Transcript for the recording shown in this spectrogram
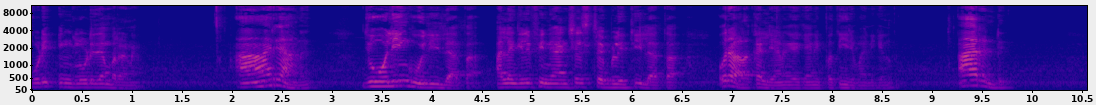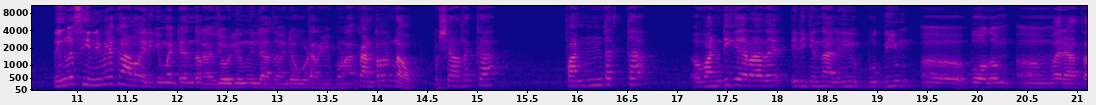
കൂടി ഇൻക്ലൂഡ് ചെയ്യാൻ പറയണേ. ആരാണ് ജോലിയും കൂലിയും ഇല്ലാത്ത അല്ലെങ്കിൽ ഫിനാൻഷ്യൽ സ്റ്റെബിലിറ്റി ഇല്ലാത്ത ഒരാളെ കല്യാണം കഴിക്കാൻ ഇപ്പോൾ തീരുമാനിക്കുന്നത്? ആരുണ്ട്? നിങ്ങൾ സിനിമ കാണുമായിരിക്കും. മറ്റേന്താ ജോലിയൊന്നും ഇല്ലാത്തവന്റെ കൂടെ ഇറങ്ങിപ്പോണ കണ്ടിട്ടുണ്ടാവും. പക്ഷെ അതൊക്കെ പണ്ടത്തെ വണ്ടി കയറാതെ ഇരിക്കുന്ന അല്ലെങ്കിൽ ബുദ്ധിയും ബോധം വരാത്ത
